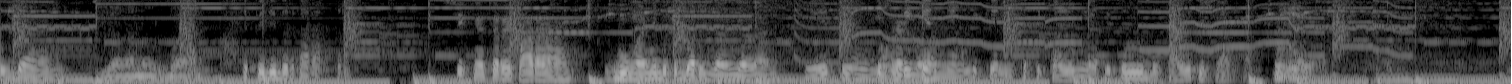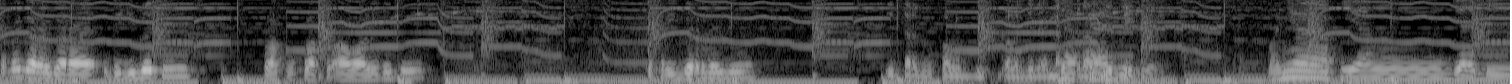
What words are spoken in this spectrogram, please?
urban. Jangan urban. Tapi dia berkarakter. Signature parah. Bunganya bertebar di jalan-jalan. Itu yang, Itu yang bikin banget. yang bikin ketika lu ngeliat itu lu udah tahu itu siapa. Iya. Tapi gara-gara itu juga tuh pelaku-pelaku awal itu tuh ke trigger deh gue ntar gue kalau kalau jadi anak siapa aja dia? Banyak yang jadi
